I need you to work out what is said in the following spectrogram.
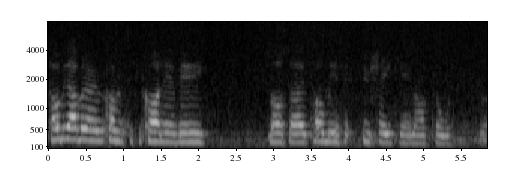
Tell me down below in the comments if you can't hear me. And also, tell me if it's too shaky and I'll tell what's to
